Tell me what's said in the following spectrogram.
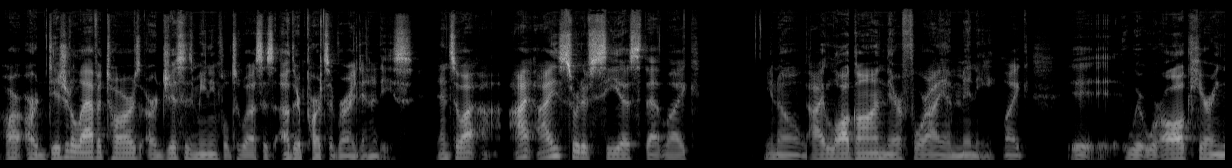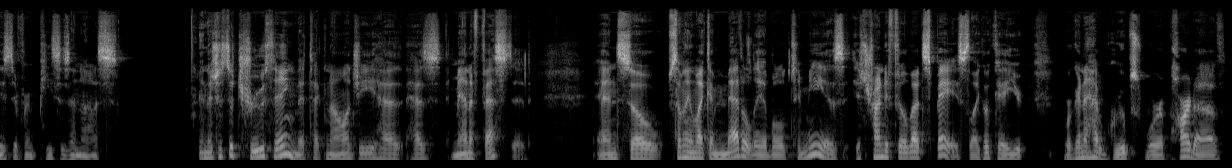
our, our digital avatars are just as meaningful to us as other parts of our identities. And so I, I, I sort of see us that like, you know, I log on, therefore I am many. Like it, we're, we're all carrying these different pieces in us. And it's just a true thing that technology has has manifested. And so something like a meta label to me is is trying to fill that space. Like okay we're going to have groups we're a part of.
